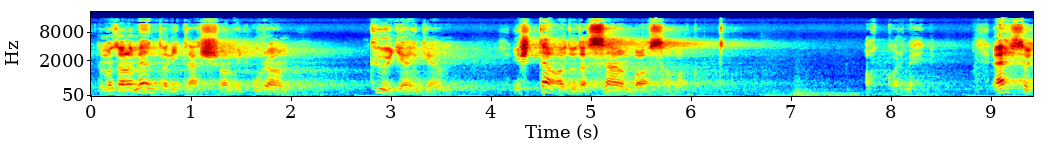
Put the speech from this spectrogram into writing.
hanem azzal a mentalitással, hogy Uram, küldj engem, és Te adod a számba a szavakat. Akkor menj. Ez, hogy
